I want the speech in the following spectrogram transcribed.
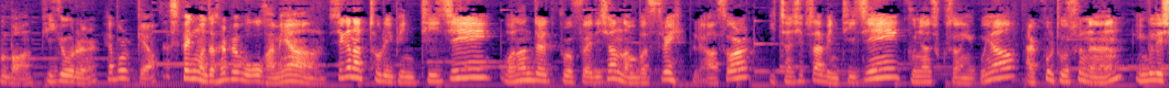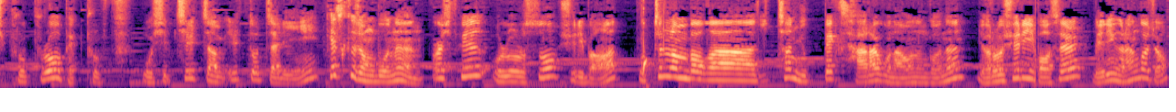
한번 비교를 해볼게요. 스펙 먼저 살펴보고 가면 Signatory Vintage 100 Proof Edition 넘버 3 Blair Athol 2014 빈티지 9년 숙성이고요. 알코올 도수는 English proof로 100 proof 57.1도짜리 cask 정보는 first fill Oloroso sherry butt 보틀 넘버가 2604라고 나오는 거는 여러 sherry butt을 marrying을 한 거죠.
